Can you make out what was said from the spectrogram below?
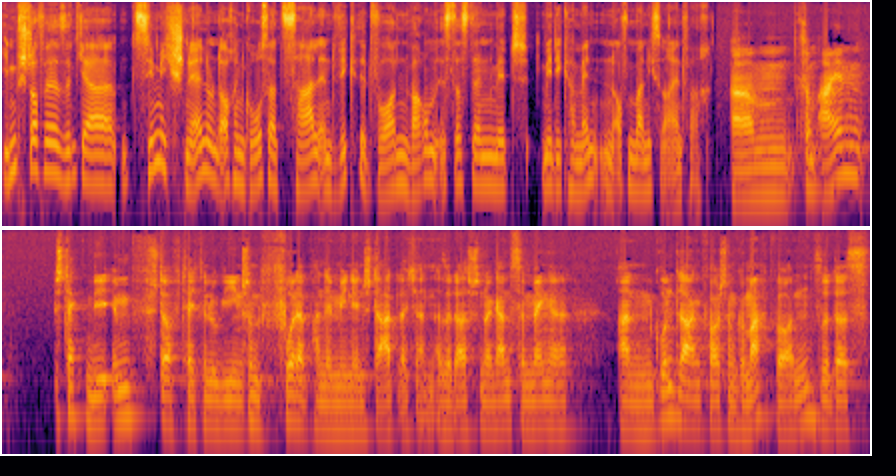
Impfstoffe sind ja ziemlich schnell und auch in großer Zahl entwickelt worden. Warum ist das denn mit Medikamenten offenbar nicht so einfach? Ähm, zum einen steckten die Impfstofftechnologien schon vor der Pandemie in den Startlöchern. Also da ist schon eine ganze Menge an Grundlagenforschung gemacht worden, sodass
